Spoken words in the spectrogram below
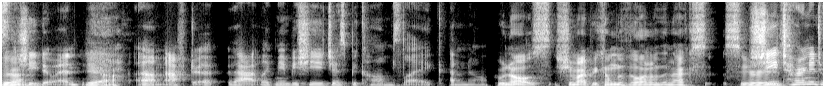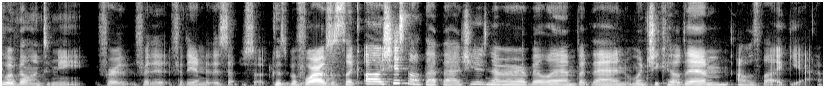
Yeah. she doing? Yeah. Um, after that, like maybe she just becomes like I don't know. Who knows? She might become the villain of the next series. She turned into a villain to me for for the for the end of this episode because before I was just like, oh, she's not that bad. She was never a villain. But then when she killed him, I was like, yeah.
